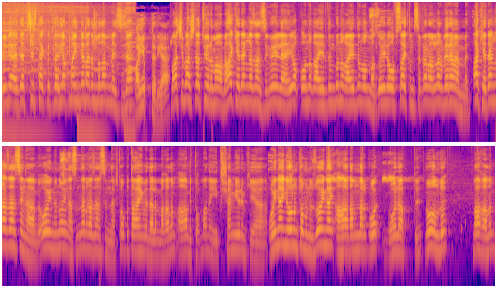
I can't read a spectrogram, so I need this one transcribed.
Öyle edepsiz teklifler yapmayın demedim mi lan ben size? Ayıptır ya. Maçı başlatıyorum abi. Hak eden kazansın. Öyle yok onu kayırdın bunu kayırdın olmaz. Öyle offside'ımsı kararlar veremem ben. Hak eden kazansın abi. Oyunun oynasınlar kazansınlar. Topu takip edelim bakalım. Abi topa da yetişemiyorum ki ya. Oynayın oğlum topunuzu oynayın. Aha adamlar go- gol attı. Ne oldu? Bakalım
